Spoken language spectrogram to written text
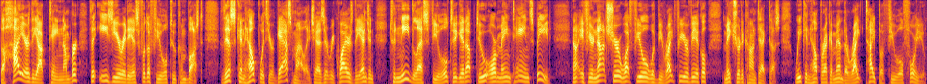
The higher the octane number, number, the easier it is for the fuel to combust. This can help with your gas mileage as it requires the engine to need less fuel to get up to or maintain speed. Now, if you're not sure what fuel would be right for your vehicle, make sure to contact us. We can help recommend the right type of fuel for you.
